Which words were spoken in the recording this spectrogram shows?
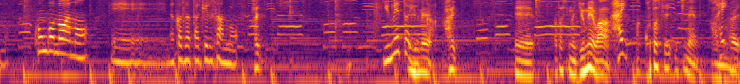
も、今後のあの、えー中澤健さんのはい。夢という夢か、はい、えー私の夢は、はい、まあ今年1年あの、はい。はい。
